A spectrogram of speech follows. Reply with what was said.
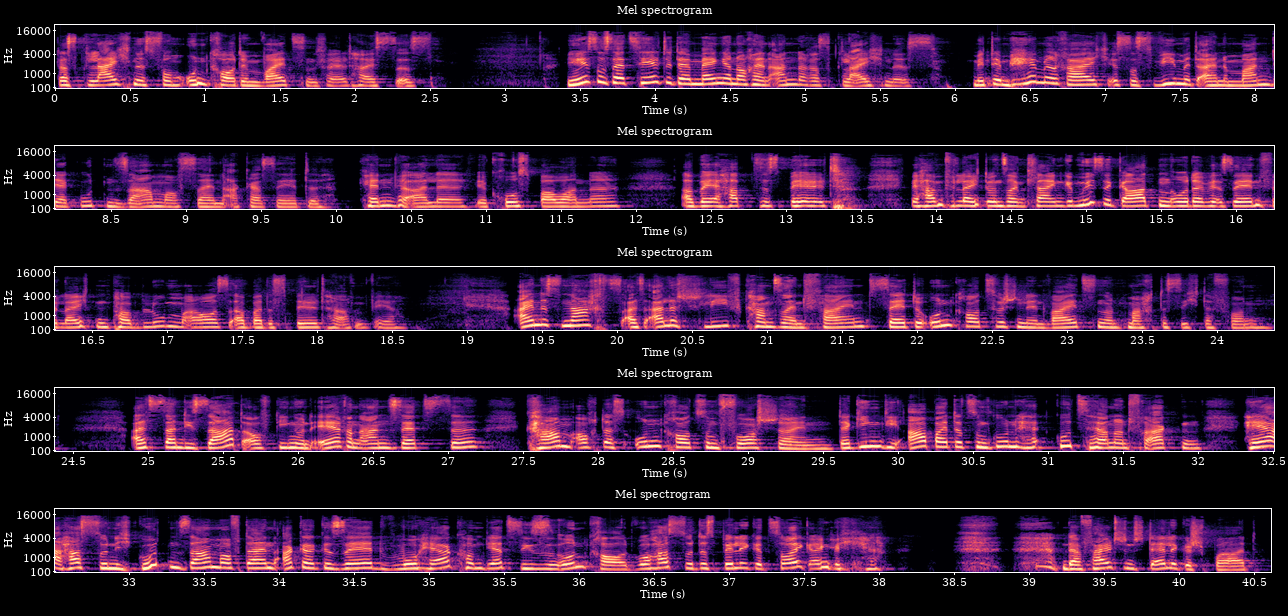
Das Gleichnis vom Unkraut im Weizenfeld heißt es. Jesus erzählte der Menge noch ein anderes Gleichnis. Mit dem Himmelreich ist es wie mit einem Mann, der guten Samen auf seinen Acker säte. Kennen wir alle, wir Großbauern, ne? Aber ihr habt das Bild. Wir haben vielleicht unseren kleinen Gemüsegarten oder wir säen vielleicht ein paar Blumen aus, aber das Bild haben wir. Eines Nachts, als alles schlief, kam sein Feind, säte Unkraut zwischen den Weizen und machte sich davon. Als dann die Saat aufging und Ähren ansetzte, kam auch das Unkraut zum Vorschein. Da gingen die Arbeiter zum Gutsherrn und fragten, Herr, hast du nicht guten Samen auf deinen Acker gesät? Woher kommt jetzt dieses Unkraut? Wo hast du das billige Zeug eigentlich her? An der falschen Stelle gespart.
